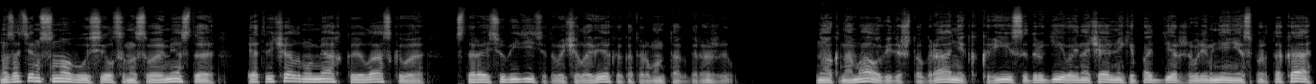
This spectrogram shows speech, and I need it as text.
но затем снова уселся на свое место и отвечал ему мягко и ласково, стараясь убедить этого человека, которым он так дорожил. Но Акномао, видя, что Граник, Крис и другие военачальники поддерживали мнение Спартака,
